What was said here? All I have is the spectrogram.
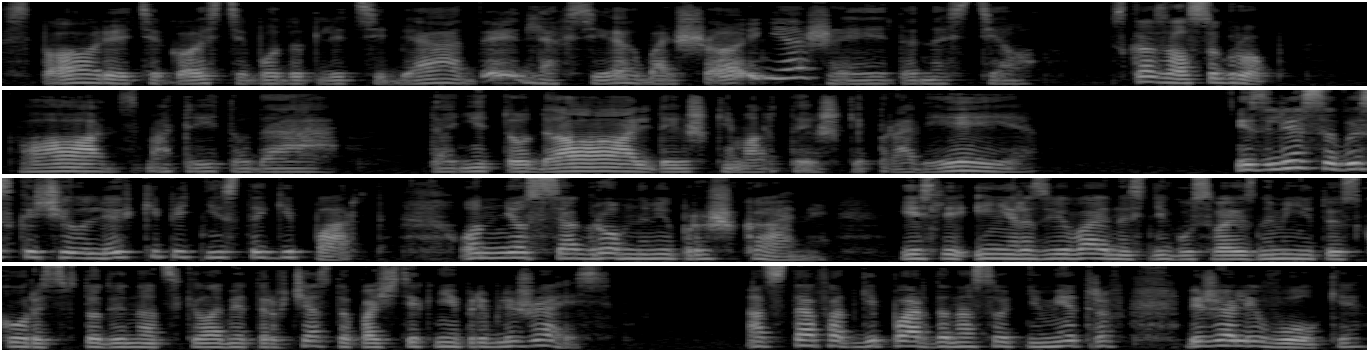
Спорю, эти гости будут для тебя, да и для всех большой неожиданностью», — сказал Сугроб. «Вон, смотри туда. Да не туда, льдышки-мартышки, правее». Из леса выскочил легкий пятнистый гепард. Он несся огромными прыжками. Если и не развивая на снегу свою знаменитую скорость в 112 км в час, то почти к ней приближаясь. Отстав от гепарда на сотню метров, бежали волки,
